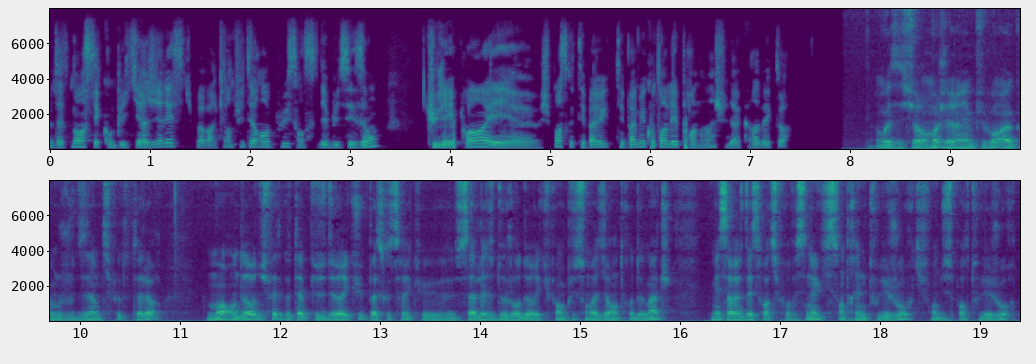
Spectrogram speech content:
honnêtement, c'est compliqué à gérer. Si tu peux avoir 48 heures en plus en ce début de saison, tu les prends et euh, je pense que t'es pas, pas mécontent de les prendre. Hein, je suis d'accord avec toi. Ouais, c'est sûr. Moi, j'irai même plus loin, comme je vous disais un petit peu tout à l'heure. Moi, en dehors du fait que tu as plus de récup, parce que c'est vrai que ça laisse deux jours de récup en plus, on va dire, entre deux matchs, mais ça reste des sportifs professionnels qui s'entraînent tous les jours, qui font du sport tous les jours.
